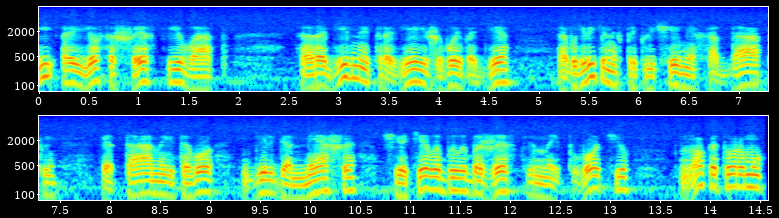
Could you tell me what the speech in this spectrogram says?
и о ее сошествии в ад, о родильной траве и живой воде, об удивительных приключениях Адапы, Этаны и того Гильгамеша, чье тело было божественной плотью, но которому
